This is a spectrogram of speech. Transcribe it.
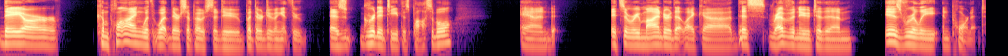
they are complying with what they're supposed to do, but they're doing it through as gritted teeth as possible. And it's a reminder that like uh, this revenue to them is really important.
